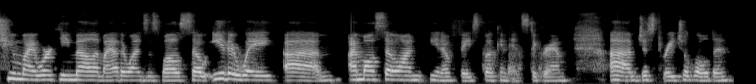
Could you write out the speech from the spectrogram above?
to my work email and my other ones as well. So either way, um, I'm also on, you know, Facebook and Instagram, um, just Rachel Golden.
